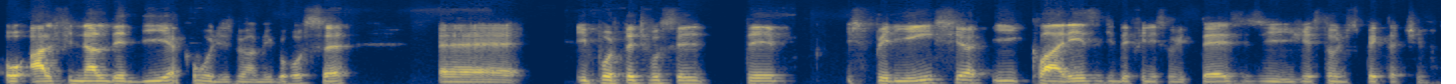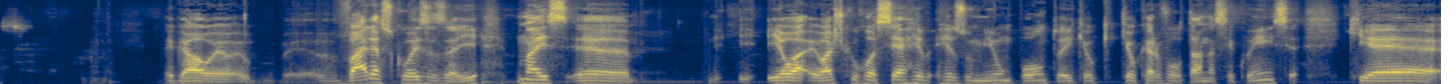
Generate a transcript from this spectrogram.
ou al final de dia, como diz meu amigo José, é importante você ter experiência e clareza de definição de teses e gestão de expectativas. Legal, eu, eu, várias coisas aí, mas é, eu, eu acho que o José resumiu um ponto aí que eu, que eu quero voltar na sequência, que é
